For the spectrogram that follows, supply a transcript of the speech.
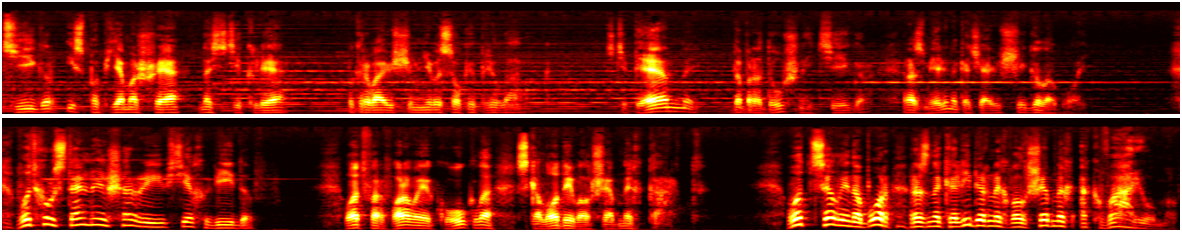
тигр из папье-маше на стекле, покрывающем невысокий прилавок. Степенный, добродушный тигр, размеренно качающий головой. Вот хрустальные шары всех видов, вот фарфоровая кукла с колодой волшебных карт. Вот целый набор разнокалиберных волшебных аквариумов.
